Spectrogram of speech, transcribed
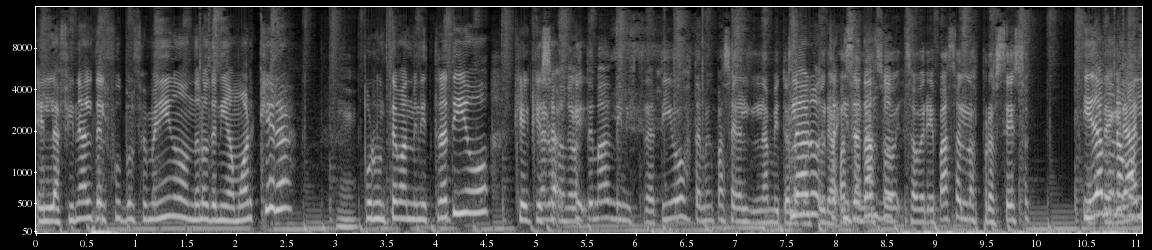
en la final del fútbol femenino donde no teníamos arquera por un tema administrativo que, que Claro, cuando que- los temas administrativos también pasan en el ámbito Claro, de la y cultura, pasan a tratando- so- sobrepasan los procesos y dando una integrales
